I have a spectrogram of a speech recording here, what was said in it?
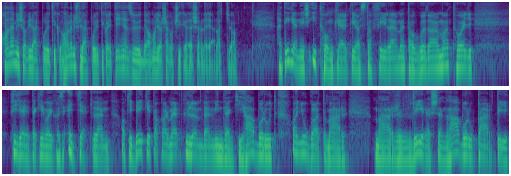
ha nem is a világpolitika, ha nem is világpolitikai tényező, de a magyarságot sikeresen lejáratja. Hát igen, és itthon kelti azt a félelmet, aggodalmat, hogy figyeljetek, én vagyok az egyetlen, aki békét akar, mert különben mindenki háborút, a nyugat már, már véresen háborúpárti,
